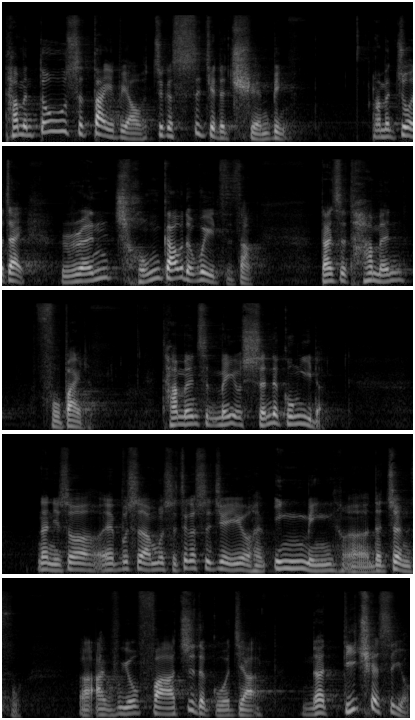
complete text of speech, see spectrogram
他们都是代表这个世界的权柄。他们坐在人崇高的位置上，但是他们腐败的，他们是没有神的公义的。那你说，哎，不是啊，牧师，这个世界也有很英明呃的政府，啊啊，有法治的国家，那的确是有，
